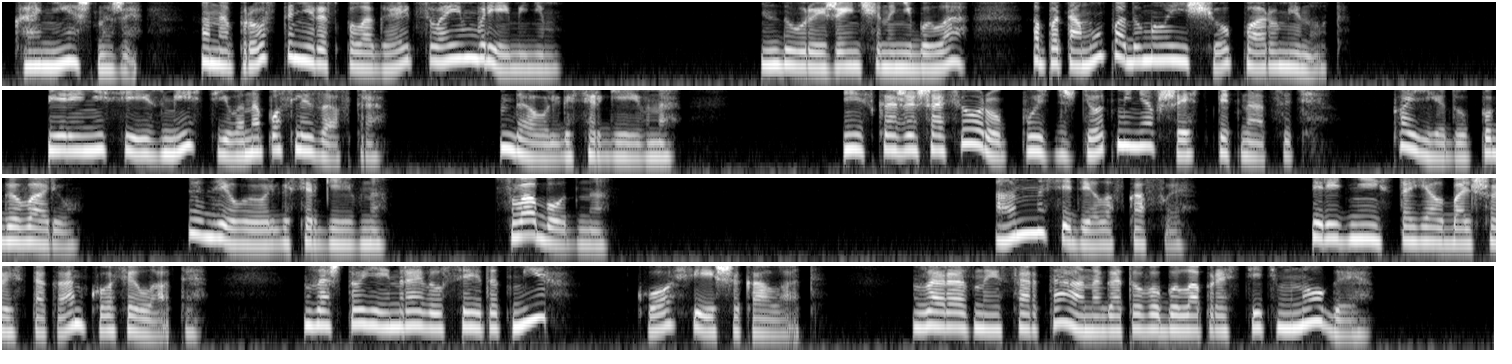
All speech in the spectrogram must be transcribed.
Конечно же, она просто не располагает своим временем. Дурой женщины не была, а потому подумала еще пару минут. Перенеси из Местьева на послезавтра. Да, Ольга Сергеевна. И скажи шофёру, пусть ждёт меня в 6:15. Поеду, поговорю. Сделаю, Ольга Сергеевна. Свободно. Анна сидела в кафе. Перед ней стоял большой стакан кофе-латте. За что ей нравился этот мир? Кофе и шоколад. За разные сорта она готова была простить многое.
